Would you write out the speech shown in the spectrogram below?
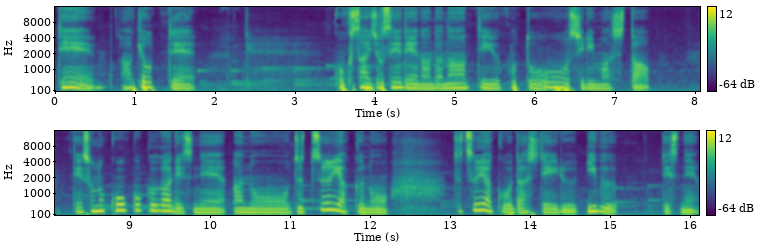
てあ今日って国際女性デーなんだなっていうことを知りました。でその広告がですねあの頭痛薬の頭痛薬を出しているイブですね。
